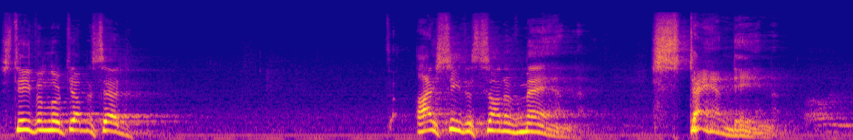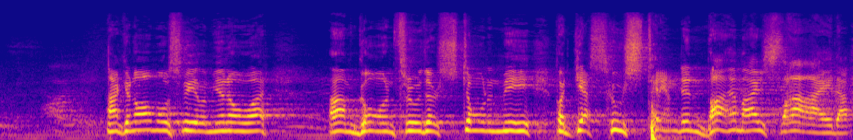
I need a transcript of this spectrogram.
Stephen looked up and said, I see the Son of Man standing. I can almost feel him. You know what? I'm going through, they're stoning me, but guess who's standing by my side?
